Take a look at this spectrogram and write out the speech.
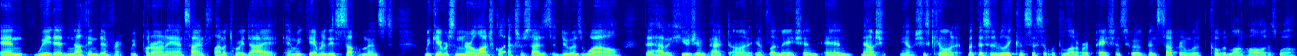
And we did nothing different. We put her on an anti-inflammatory diet and we gave her these supplements. We gave her some neurological exercises to do as well that have a huge impact on inflammation. And now she, you know, she's killing it. But this is really consistent with a lot of our patients who have been suffering with COVID long haul as well.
